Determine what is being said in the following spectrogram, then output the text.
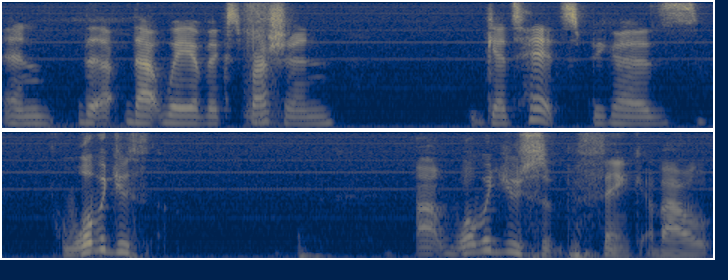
and that that way of expression gets hits because What would you th- uh, what would you think about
